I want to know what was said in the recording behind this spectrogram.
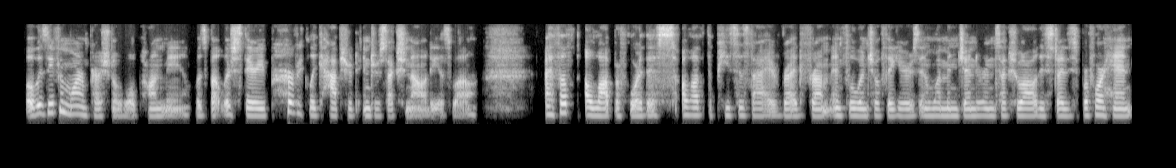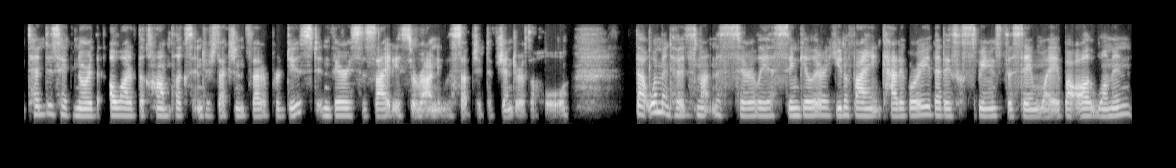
What was even more impressionable upon me was Butler's theory perfectly captured intersectionality as well. I felt a lot before this. A lot of the pieces that I read from influential figures in women, gender, and sexuality studies beforehand tended to ignore a lot of the complex intersections that are produced in various societies surrounding the subject of gender as a whole. That womanhood is not necessarily a singular, unifying category that is experienced the same way by all women,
